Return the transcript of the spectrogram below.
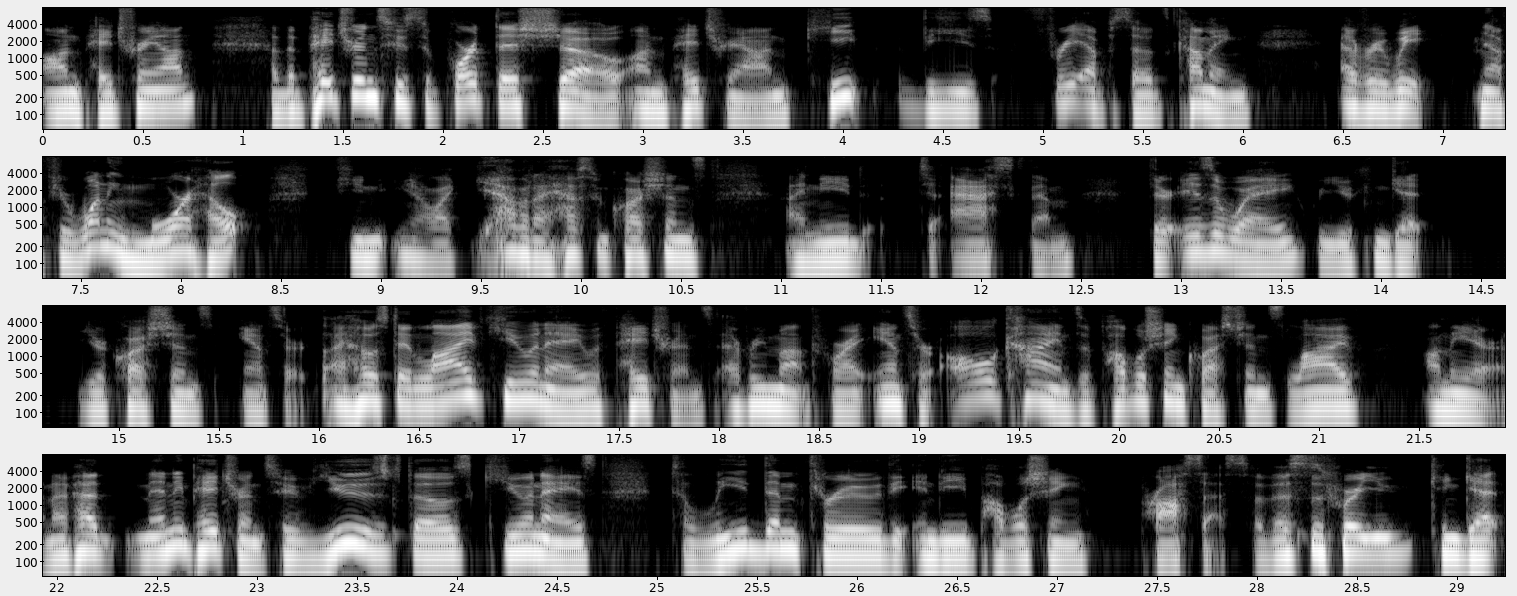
on Patreon? The patrons who support this show on Patreon keep these free episodes coming every week. Now, if you're wanting more help, if you you know like, yeah, but I have some questions, I need to ask them. There is a way where you can get your questions answered. I host a live Q&A with patrons every month where I answer all kinds of publishing questions live on the air. And I've had many patrons who've used those Q&As to lead them through the indie publishing process. So this is where you can get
